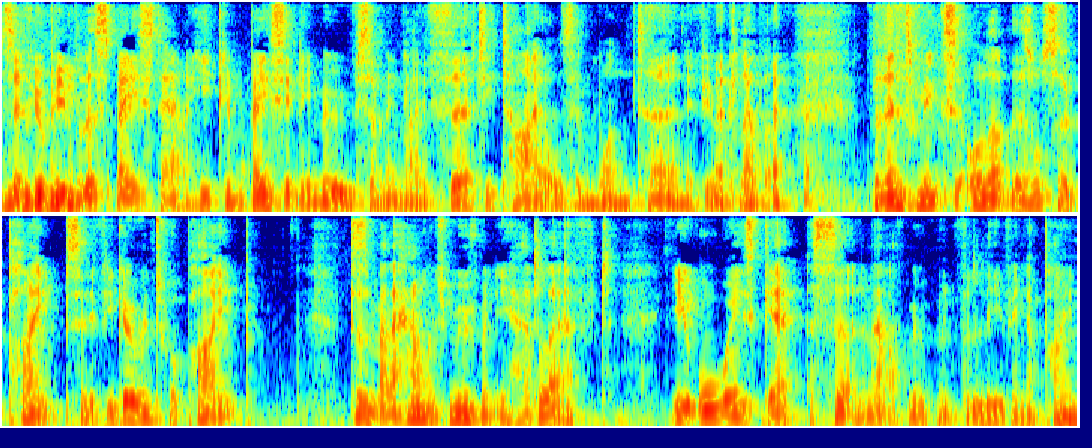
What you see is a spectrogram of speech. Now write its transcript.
so if your people are spaced out, he can basically move something like thirty tiles in one turn if you're clever. but then to mix it all up, there's also pipes, and if you go into a pipe, doesn't matter how much movement you had left, you always get a certain amount of movement for leaving a pipe.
